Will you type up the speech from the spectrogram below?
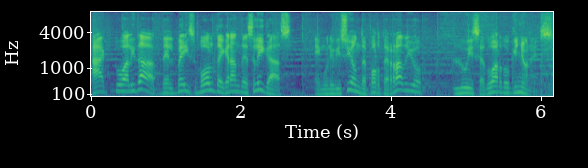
Actualidad del béisbol de grandes ligas. En Univisión Deporte Radio, Luis Eduardo Quiñones.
